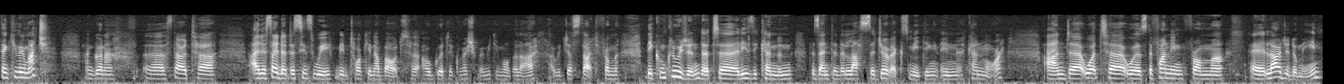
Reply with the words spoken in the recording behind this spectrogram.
thank you very much. I'm going to uh, start. Uh, I decided that since we've been talking about uh, how good the convection permitting model are, I would just start from the conclusion that uh, Lizzie Kendon presented at the last GEWEX meeting in Canmore. And uh, what uh, was the funding from uh, a larger domain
